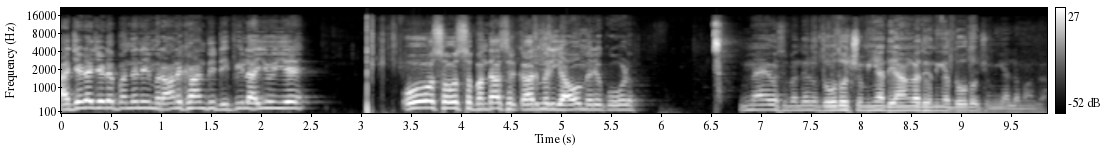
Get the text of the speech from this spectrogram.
ਆ ਜਿਹੜੇ ਜਿਹੜੇ ਬੰਦੇ ਨੇ ਇਮਰਾਨ ਖਾਨ ਦੀ ਡੀਪੀ ਲਾਈ ਹੋਈ ਏ ਉਹ ਸੋ ਉਸ ਬੰਦਾ ਸਰਕਾਰ ਮੇਰੀ ਆਓ ਮੇਰੇ ਕੋਲ। ਮੈਂ ਉਸ ਬੰਦੇ ਨੂੰ ਦੋ ਦੋ ਚੁਮੀਆਂ ਦੇਵਾਂਗਾ ਤੇ ਉਹਦੀਆਂ ਦੋ ਦੋ ਚੁਮੀਆਂ ਲਵਾਂਗਾ।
